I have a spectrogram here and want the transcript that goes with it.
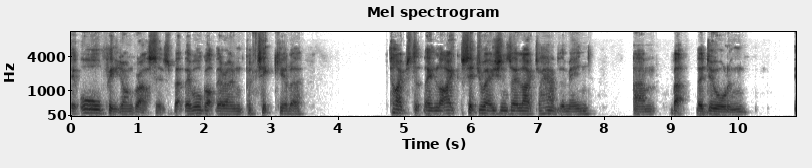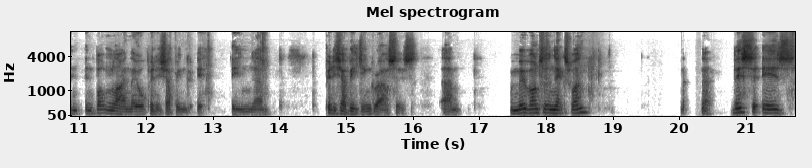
they all feed on grasses, but they've all got their own particular types that they like, situations they like to have them in. Um, but they do all in, in, in, bottom line, they all finish up in, in um, finish up eating grasses. Um, we move on to the next one. This is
